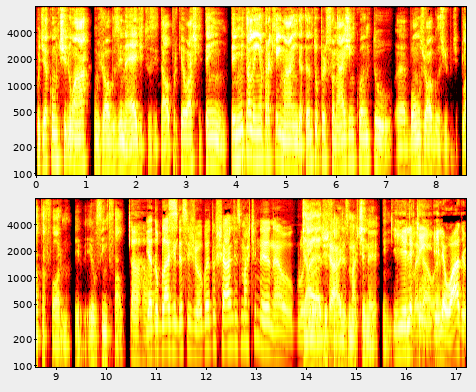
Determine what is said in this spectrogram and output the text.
podia continuar com jogos inéditos e tal, porque eu acho que tem, tem muita lenha pra queimar ainda, tanto o personagem quanto é, bons jogos de, de plataforma. Eu, eu sinto falta. Aham. E a dublagem desse jogo é do Charles Martinet, né? O glorioso Já é do Charles Martinet. Sim. E ele é Muito quem? legal, é. Ele é o Wario?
